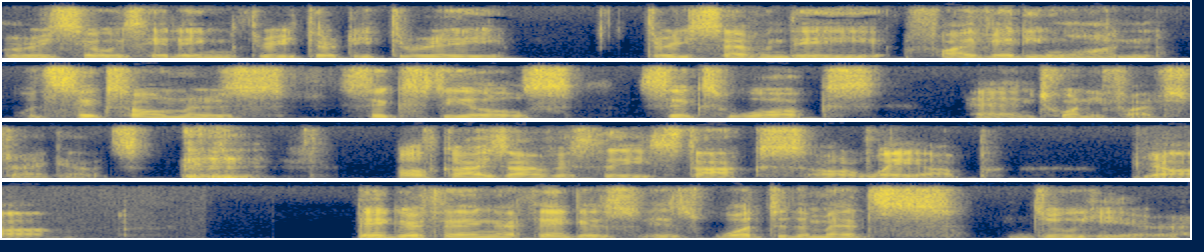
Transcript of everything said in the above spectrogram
Mauricio is hitting 333, 370, 581 with six homers, six steals, six walks, and 25 strikeouts. Both guys, obviously, stocks are way up. Yeah. Um, bigger thing I think is is what do the Mets do here?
